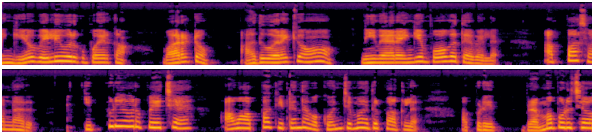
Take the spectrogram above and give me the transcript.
எங்கேயோ வெளியூருக்கு போயிருக்கான். வரட்டும் அது வரைக்கும் நீ வேற எங்கேயும் போக தேவையில்லை. அப்பா சொன்னாரு இப்படி ஒரு பேச்சை அவன் அப்பா கிட்டேருந்து அவள் கொஞ்சமாக எதிர்பார்க்கல. அப்படி பிரம்ம பிடிச்சவ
